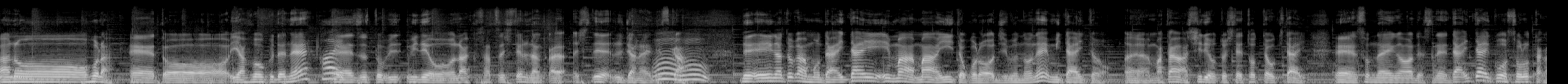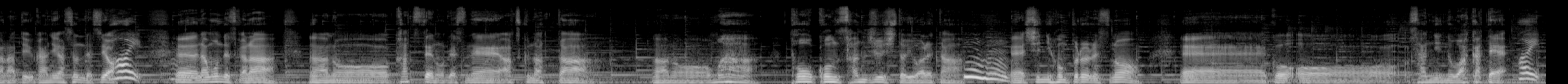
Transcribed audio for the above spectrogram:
あのーほら、えー、とヤフオクでね、はいえーずっとビビデオを落札してるなんかしてるじゃないですか。うんうんで映画とかも大体まあまあいいところ自分のね見たいと、えーまたは資料として撮っておきたい、えーそんな映画はですね大体こう揃ったかなという感じがするんですよ。はい。えーなもんですから、あのーかつてのですね熱くなった、あのーまあ闘魂三重士と言われた、うんうん。えー新日本プロレスの、えーこ3人の若手はい。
